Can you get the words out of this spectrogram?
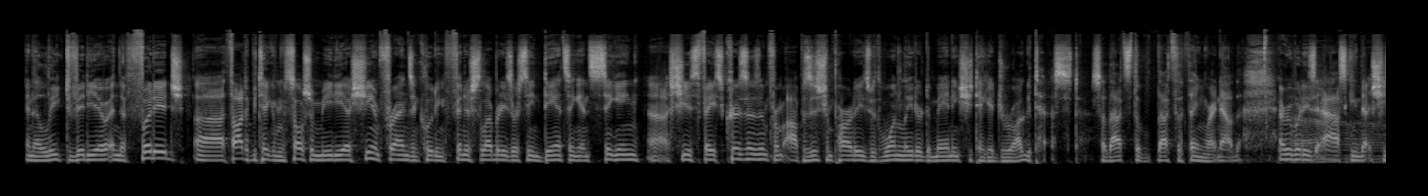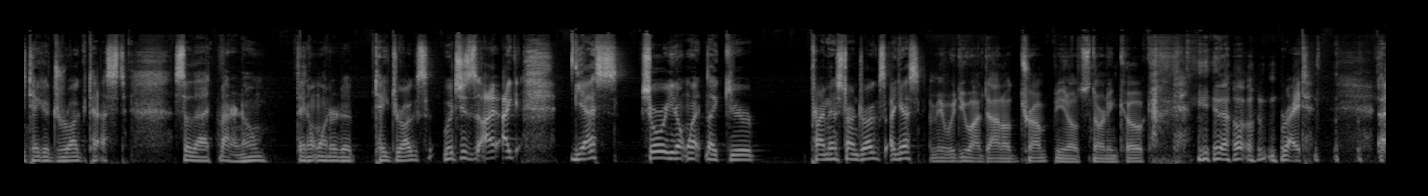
in a leaked video. And the footage, uh, thought to be taken from social media, she and friends, including Finnish celebrities, are seen dancing and singing. Uh, she has faced criticism from opposition parties, with one leader demanding she take a drug test. So that's the that's the thing right now. Everybody's asking that she take a drug test, so that I don't know they don't want her to take drugs, which is I, I yes, sure you don't want like your prime minister on drugs, I guess. I mean, would you want Donald Trump, you know, snorting coke, you know? Right. uh,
